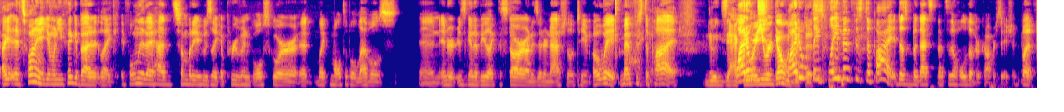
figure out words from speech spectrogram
I, it's funny when you think about it. Like, if only they had somebody who's like a proven goal scorer at like multiple levels, and inter- is going to be like the star on his international team. Oh wait, Memphis know. Depay. Knew exactly why don't where you were going. Why don't this. they play Memphis Depay? It doesn't. but that's that's a whole other conversation. But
